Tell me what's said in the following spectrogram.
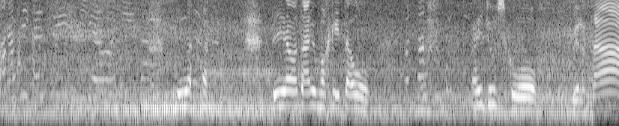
Kasi kasi hindi niya makita. Di na, di na tayo makita oh. Ay, Diyos ko. Berta!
